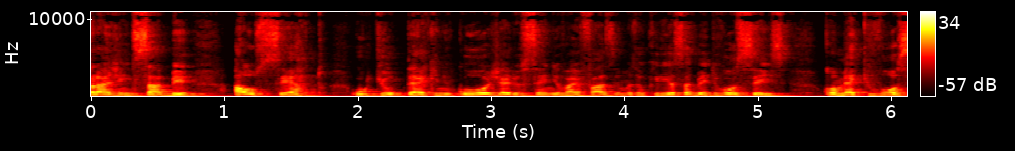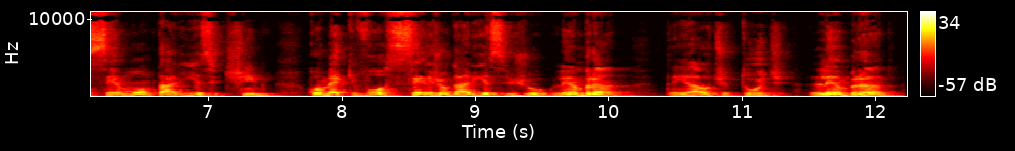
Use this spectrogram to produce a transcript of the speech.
para a gente saber ao certo o que o técnico Rogério Ceni vai fazer. Mas eu queria saber de vocês, como é que você montaria esse time? Como é que você jogaria esse jogo? Lembrando, tem a altitude, lembrando,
